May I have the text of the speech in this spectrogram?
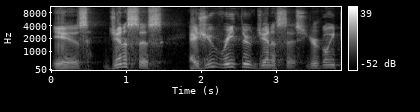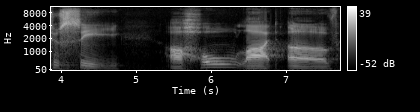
is Genesis, as you read through Genesis, you're going to see a whole lot of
